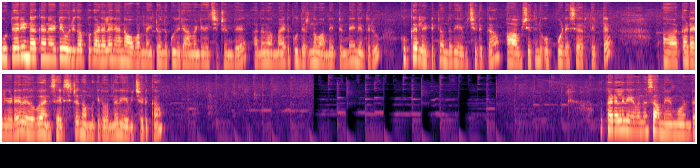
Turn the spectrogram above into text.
കൂട്ടുകറി ഉണ്ടാക്കാനായിട്ട് ഒരു കപ്പ് കടല ഞാൻ ഓവർനൈറ്റ് ഒന്ന് കുതിരാൻ വേണ്ടി വെച്ചിട്ടുണ്ട്. അത് നന്നായിട്ട് കുതിർന്ന് വന്നിട്ടുണ്ട്. ഇനി അതൊരു കുക്കറിലിട്ടിട്ട് ഒന്ന് വേവിച്ചെടുക്കാം. ആവശ്യത്തിന് ഉപ്പൂടെ ചേർത്തിട്ട് കടലയുടെ വേവ് അനുസരിച്ചിട്ട് നമുക്കിതൊന്ന് വേവിച്ചെടുക്കാം. കടല വേവുന്ന സമയം കൊണ്ട്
